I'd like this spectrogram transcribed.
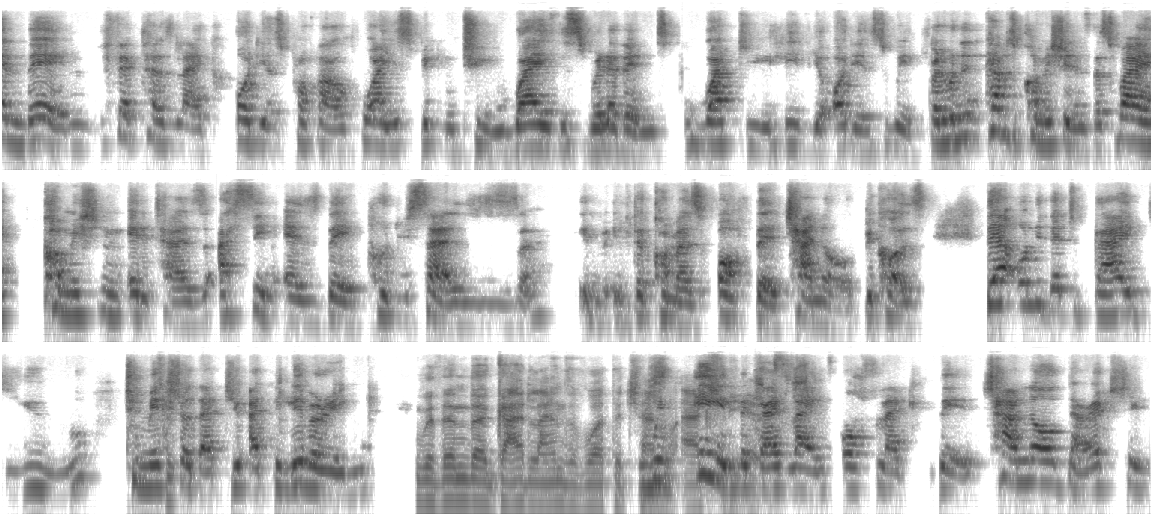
and then factors like audience profile, who are you speaking to? Why is this relevant? What do you leave your audience with? But when it comes to commissions, that's why commission editors are seen as the producers, in the commas, of the channel because they're only there to guide you to make sure that you are delivering within the guidelines of what the channel within the is. guidelines of like the channel direction,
